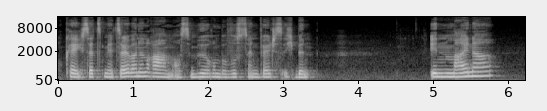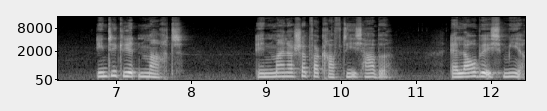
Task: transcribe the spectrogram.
okay, ich setze mir jetzt selber einen Rahmen aus dem höheren Bewusstsein, welches ich bin, in meiner integrierten Macht, in meiner Schöpferkraft, die ich habe, erlaube ich mir,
